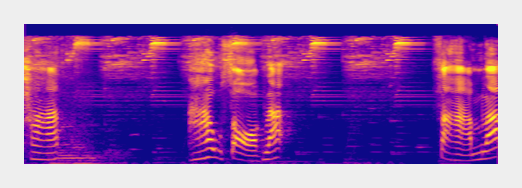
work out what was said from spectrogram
ชาร์ดอ้าวสองละสามละ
